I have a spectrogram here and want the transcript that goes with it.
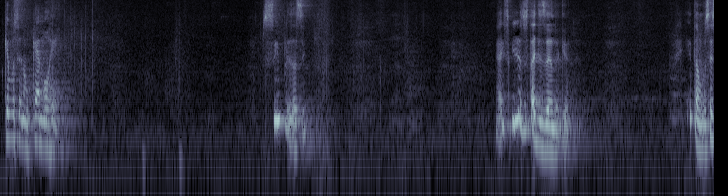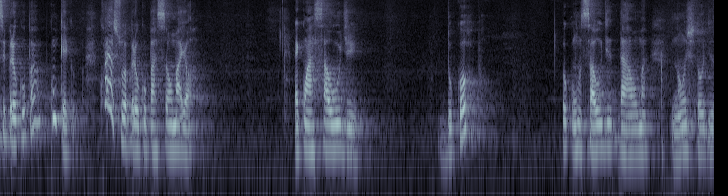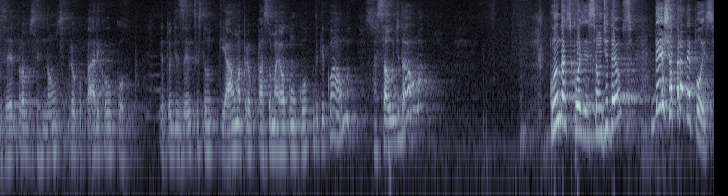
porque você não quer morrer. Simples assim. É isso que Jesus está dizendo aqui. Então, você se preocupa com o quê? Qual é a sua preocupação maior? É com a saúde do corpo ou com a saúde da alma? Não estou dizendo para vocês não se preocuparem com o corpo. Eu estou dizendo que, estão, que há uma preocupação maior com o corpo do que com a alma. A saúde da alma. Quando as coisas são de Deus, deixa para depois.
